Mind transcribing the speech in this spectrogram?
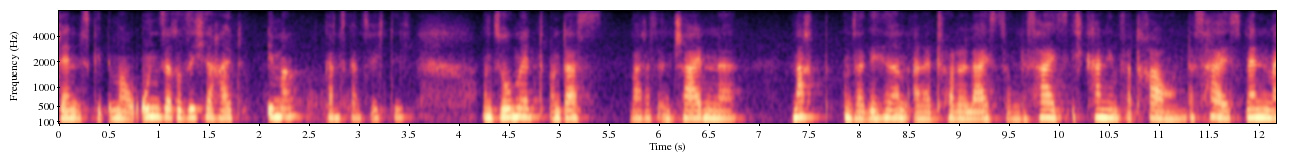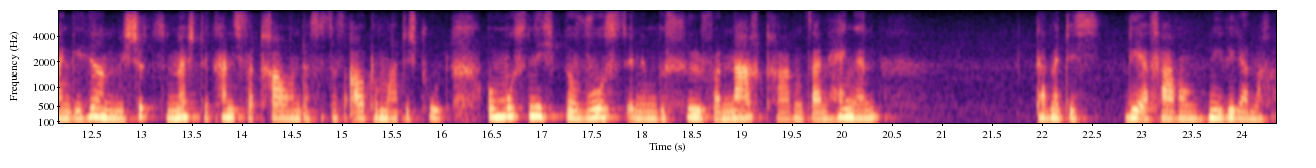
denn es geht immer um unsere Sicherheit, immer ganz, ganz wichtig. Und somit, und das war das Entscheidende, macht unser Gehirn eine tolle Leistung. Das heißt, ich kann ihm vertrauen. Das heißt, wenn mein Gehirn mich schützen möchte, kann ich vertrauen, dass es das automatisch tut und muss nicht bewusst in dem Gefühl von nachtragend sein hängen, damit ich die Erfahrung nie wieder mache.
